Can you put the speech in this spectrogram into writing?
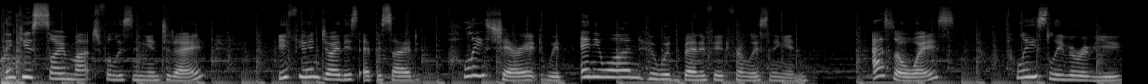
Thank you so much for listening in today. If you enjoyed this episode, please share it with anyone who would benefit from listening in. As always, please leave a review.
